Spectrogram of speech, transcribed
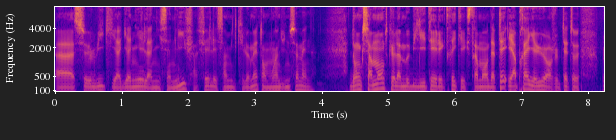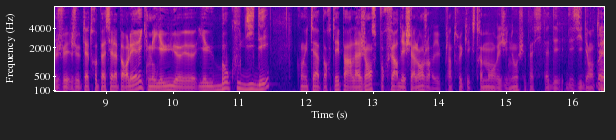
Euh, celui qui a gagné la Nissan Leaf a fait les 5000 km en moins d'une semaine. Donc ça montre que la mobilité électrique est extrêmement adaptée. Et après, il y a eu, alors je vais peut-être, euh, je vais, repasser la parole à Eric, mais il y a eu, euh, il y a eu beaucoup d'idées qui ont été apportées par l'agence pour faire des challenges. il y a plein de trucs extrêmement originaux. Je ne sais pas si tu as des, idées en tête.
